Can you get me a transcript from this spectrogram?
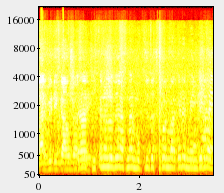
বারবিডি গাউন আছে। ঠিকানা হলো যে আপনার মুক্তিযুদ্ধ সুপার মার্কেটে মেন গেটের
